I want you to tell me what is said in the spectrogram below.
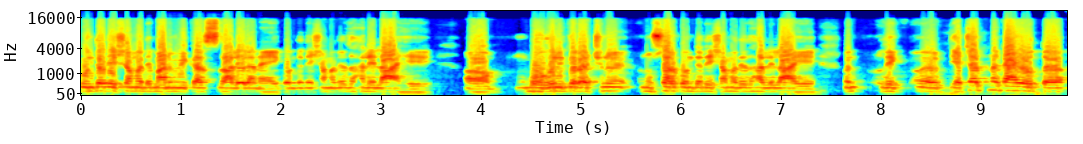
कोणत्या देशामध्ये मानवी विकास झालेला नाही कोणत्या देशामध्ये झालेला आहे? भौगोलिक रचनेनुसार कोणत्या देशामध्ये झालेला आहे? पण याच्यातनं काय होतं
